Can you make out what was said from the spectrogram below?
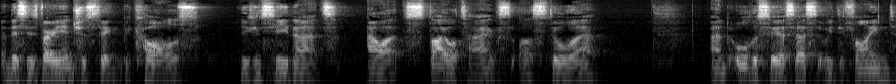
And this is very interesting because you can see that our style tags are still there and all the CSS that we defined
